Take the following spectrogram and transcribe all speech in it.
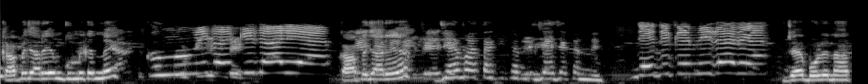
कहाँ पे जा रहे हैं? हम घूमे करने घूमे करके जा रहे हैं कहाँ पे जा रहे हैं? जय माता की करने जय जय करने। जय जय करने जा रहे हैं। जय भोलेनाथ।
